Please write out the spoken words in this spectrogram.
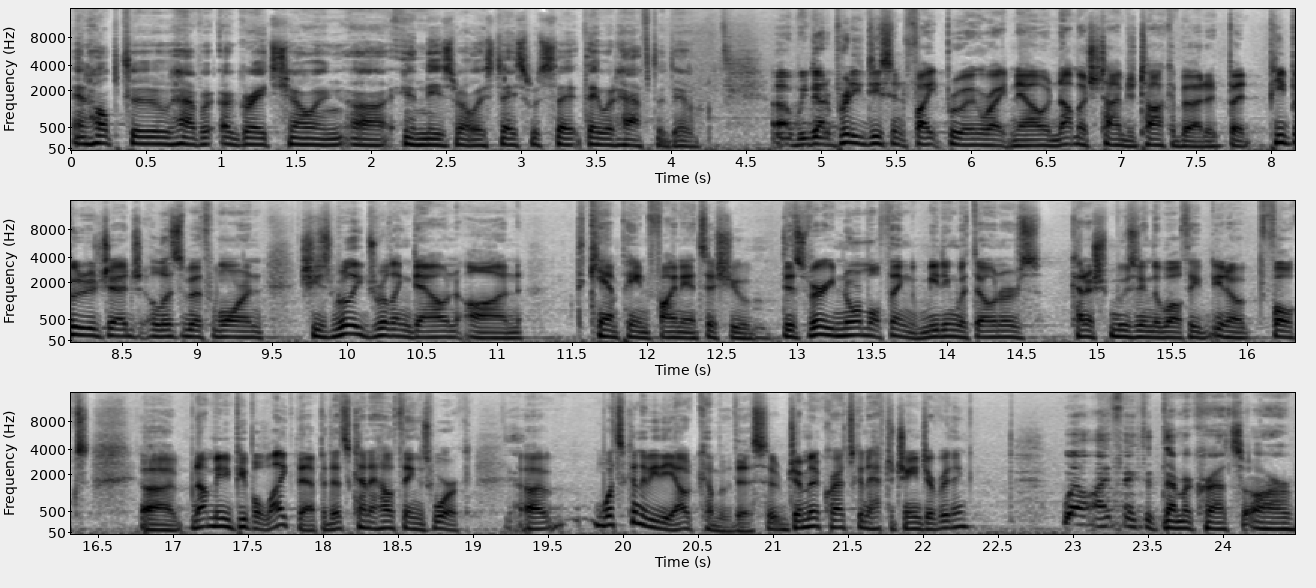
and hope to have a, a great showing uh, in these early states, which they, they would have to do. Uh, we've got a pretty decent fight brewing right now, and not much time to talk about it, but Pete Buttigieg, Elizabeth Warren, she's really drilling down on the campaign finance issue, this very normal thing, meeting with donors, kind of schmoozing the wealthy, you know, folks. Uh, not many people like that, but that's kind of how things work. Yeah. Uh, what's going to be the outcome of this? Are Democrats going to have to change everything? Well, I think that Democrats are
